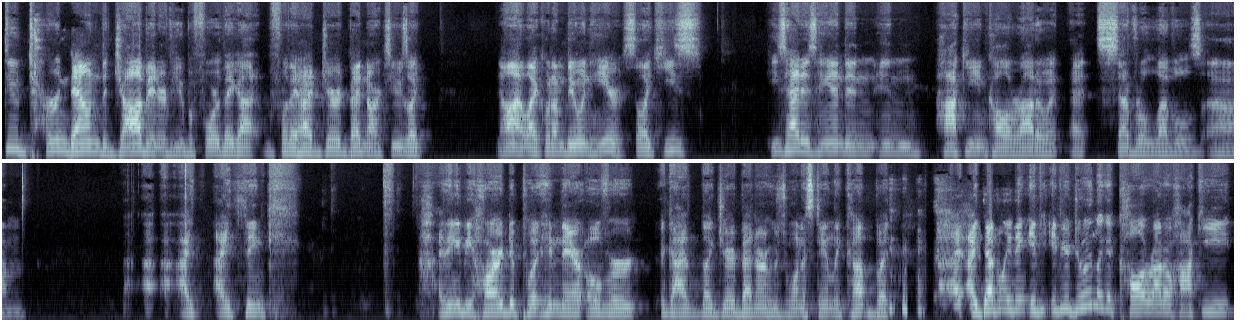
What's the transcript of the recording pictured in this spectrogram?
dude turned down the job interview before they got before they hired Jared Bednar. He was like, "No, I like what I'm doing here." So like he's he's had his hand in in hockey in Colorado at, at several levels. Um, I, I I think I think it'd be hard to put him there over a guy like Jared Bednar who's won a Stanley Cup, but I, I definitely think if, if you're doing like a Colorado hockey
